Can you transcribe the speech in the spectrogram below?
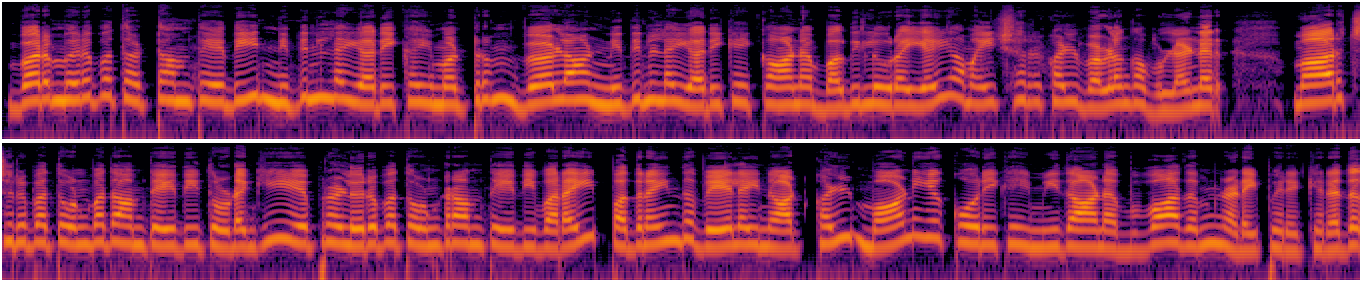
வரும் இருபத்தெட்டாம் தேதி நிதிநிலை அறிக்கை மற்றும் வேளாண் நிதிநிலை அறிக்கைக்கான பதிலுரையை அமைச்சர்கள் வழங்க உள்ளனர். மார்ச் இருபத்தி ஒன்பதாம் தேதி தொடங்கி ஏப்ரல் இருபத்தொன்றாம் தேதி வரை பதினைந்து வேலை நாட்கள் மானிய கோரிக்கை மீதான விவாதம் நடைபெறுகிறது.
